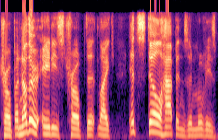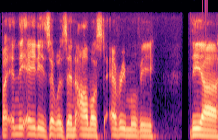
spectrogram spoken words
trope. Another 80s trope that like it still happens in movies but in the 80s it was in almost every movie. The uh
